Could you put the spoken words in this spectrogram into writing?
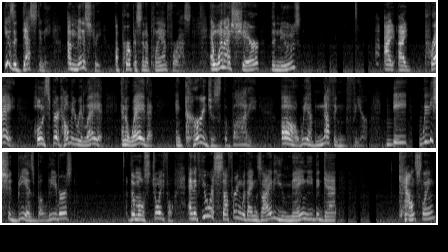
He has a destiny, a ministry, a purpose, and a plan for us. And when I share the news, I, I pray, Holy Spirit, help me relay it in a way that encourages the body. Oh, we have nothing to fear. We, we should be, as believers, the most joyful. And if you are suffering with anxiety, you may need to get counseling,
